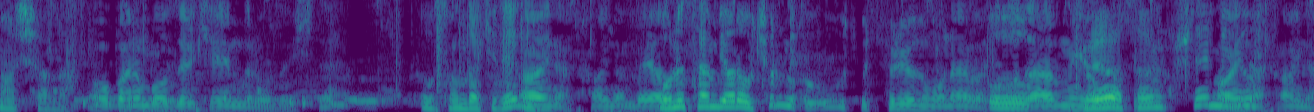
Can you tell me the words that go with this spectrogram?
Maşallah. O benim boz erkeğimdir orada işte. O sondaki değil mi? Aynen, aynen beyaz. Onu sen bir ara uçur mu? uçuruyordum onu evet. O, O, da evimin köye yavrusu. attığın kuş değil miydi Aynen, o? aynen.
